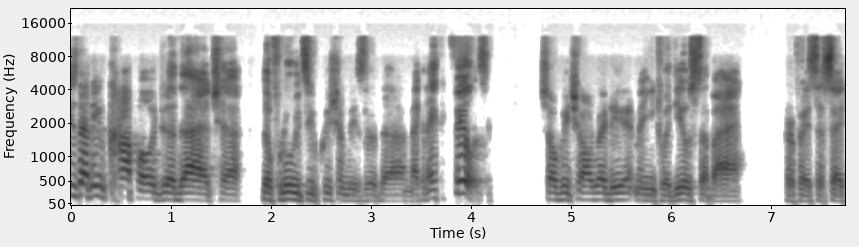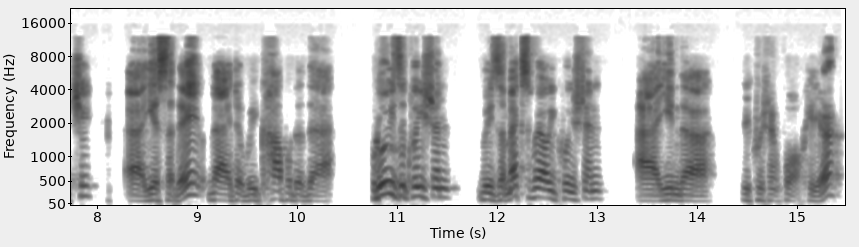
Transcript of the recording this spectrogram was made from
is that you coupled that uh, the fluids equation with the magnetic fields. So which already introduced by Professor Secchi uh, yesterday that we coupled the fluids equation with the Maxwell equation uh, in the equation four here.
